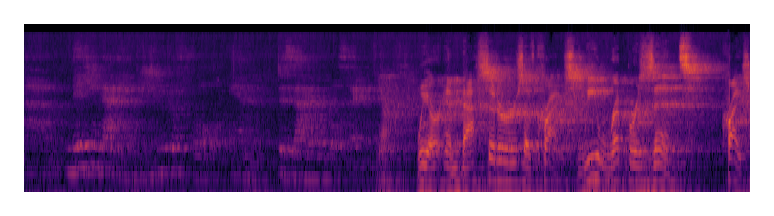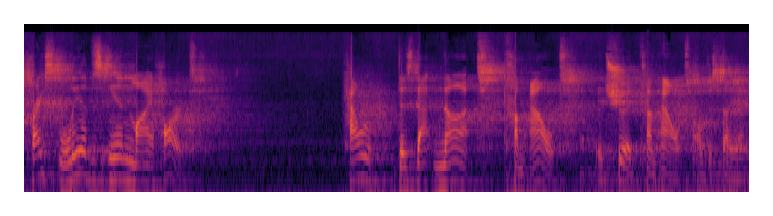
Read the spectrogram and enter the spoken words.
um, making that a beautiful and desirable thing. Yeah. We are ambassadors of Christ. We represent Christ. Christ lives in my heart. How does that not come out? It should come out, I'll just tell you.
